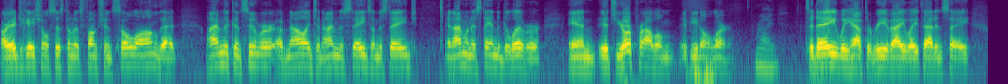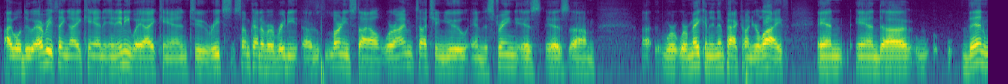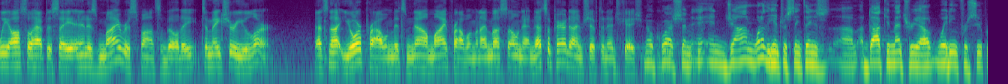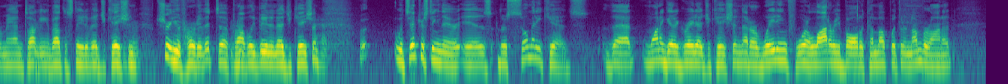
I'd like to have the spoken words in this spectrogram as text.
our educational system has functioned so long that I'm the consumer of knowledge and I'm the stage on the stage and I'm going to stand and deliver. And it's your problem if you don't learn. Right. Today, we have to reevaluate that and say, I will do everything I can in any way I can to reach some kind of a reading, uh, learning style where I'm touching you and the string is, is um, uh, we're, we're making an impact on your life. And, and uh, then we also have to say, and it is my responsibility to make sure you learn. That's not your problem. It's now my problem, and I must own that. And that's a paradigm shift in education. No question. And, and John, one of the interesting things, um, a documentary out, Waiting for Superman, talking about the state of education. I'm sure you've heard of it, uh, probably being in education. What's interesting there is there's so many kids that want to get a great education that are waiting for a lottery ball to come up with their number on it.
